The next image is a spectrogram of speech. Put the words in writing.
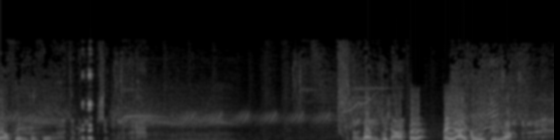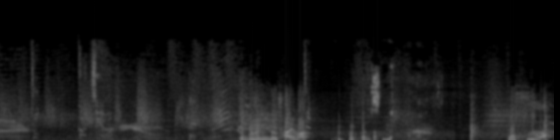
要被你躲过了。难道你不想要被被爱攻击吗？そらだこっちよ这不是你的菜吗？不是啊，不是啊。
